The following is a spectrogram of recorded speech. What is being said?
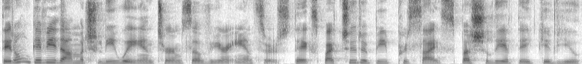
they don't give you that much leeway in terms of your answers. They expect you to be precise, especially if they give you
